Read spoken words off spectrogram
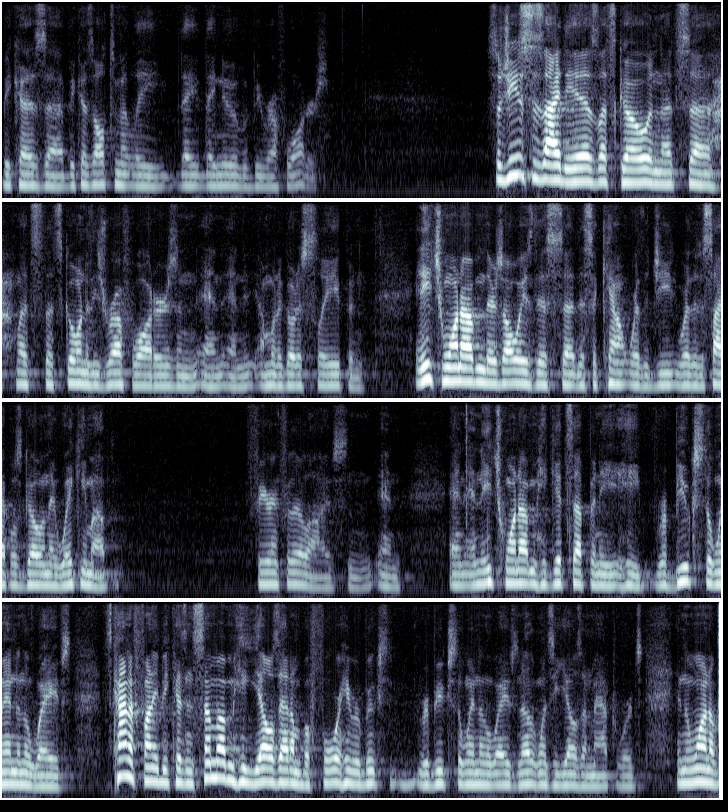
because, uh, because ultimately they, they knew it would be rough waters. So Jesus' idea is let's go and let's, uh, let's, let's go into these rough waters and, and, and I'm going to go to sleep. And in each one of them, there's always this, uh, this account where the, where the disciples go and they wake him up, fearing for their lives. And, and, and in each one of them, he gets up and he, he rebukes the wind and the waves. It's kind of funny because in some of them, he yells at them before he rebukes, rebukes the wind and the waves. In other ones, he yells at them afterwards. In the one of,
